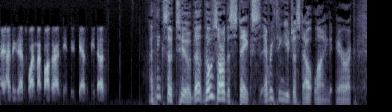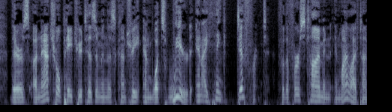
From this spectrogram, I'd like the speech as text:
I, I think that's why my father has the enthusiasm he does. I think so too. Th- those are the stakes. Everything you just outlined, Eric. There's a natural patriotism in this country, and what's weird and I think different for the first time in, in my lifetime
